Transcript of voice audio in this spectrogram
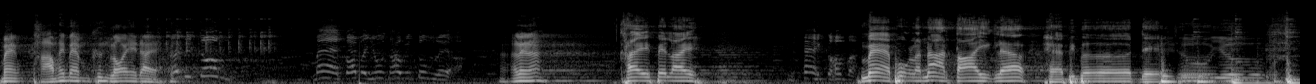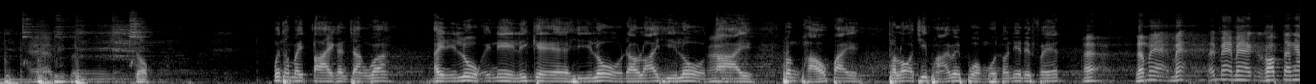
แม่งถามให้แม่มงครึ่งร้อยให้ได้พี่ตุ้ม แม่ก๊อฟอายุเท่าพี่ตุ้มเลยเหรอ อะไรนะ ใครเป็นไร แม่ก๊อฟอะแม่พวกละนาดตายอีกแล้ว Happy birthday to to you happy birthday จบมึงทำไมตายกันจังวะ ไอ้นี่ลูก ไอ้นี่ลิเกฮีโร่ดาวร้ายฮีโร่อ่า ตาย เพิ่งเผาไปทะเลาะชิบหายไปป่วงหมดตอนนี้ในเฟซ เอ๊ะ แล้วแม่แม่แม่แม่แม่กอบตังไง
